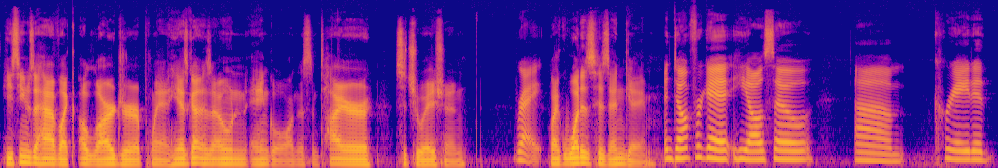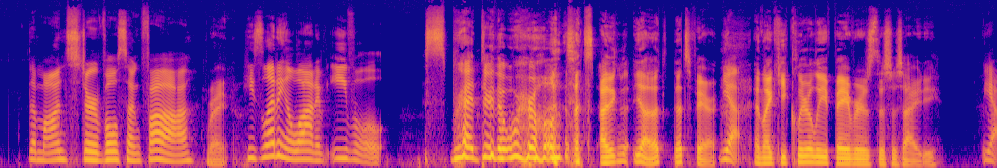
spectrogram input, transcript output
He seems to have like a larger plan. He has got his own angle on this entire situation. Right. Like what is his end game? And don't forget he also um created the monster Volsung Fa. Right. He's letting a lot of evil spread through the world. That's I think that, yeah, that's that's fair. yeah. And like he clearly favors the society. Yeah.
